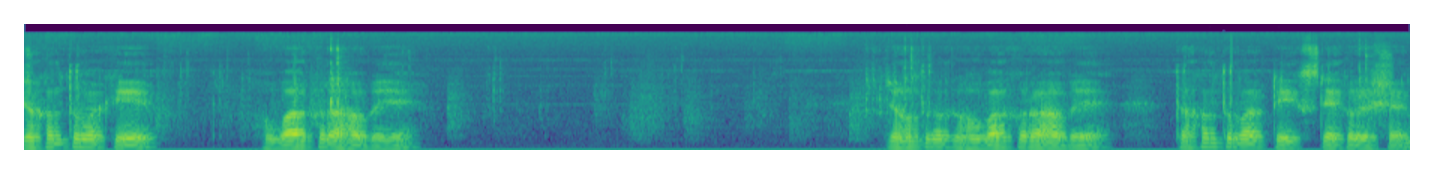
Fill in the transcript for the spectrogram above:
যখন তোমাকে হোবার করা হবে যখন তোমাকে হোবার করা হবে, তখন তোমার text decoration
